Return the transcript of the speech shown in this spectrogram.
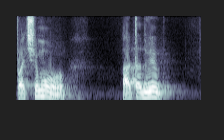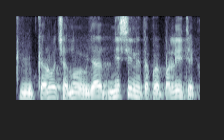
почему? Отодвиг... Короче, ну, я не сильный такой политик.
